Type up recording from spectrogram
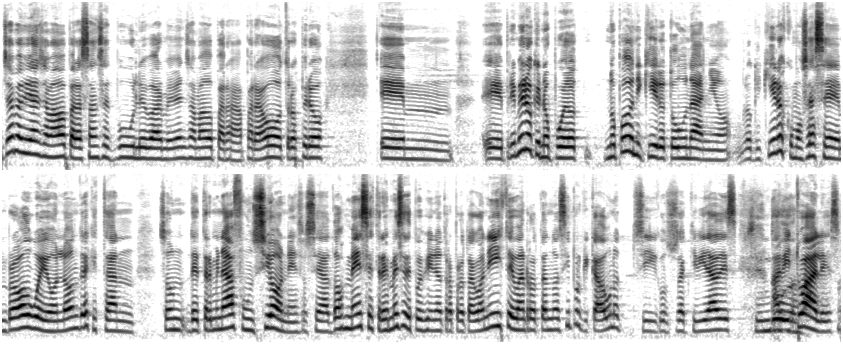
ya me habían llamado para Sunset Boulevard, me habían llamado para, para otros, pero eh, eh, primero que no puedo, no puedo ni quiero todo un año. Lo que quiero es como se hace en Broadway o en Londres, que están, son determinadas funciones, o sea, dos meses, tres meses, después viene otra protagonista y van rotando así porque cada uno sigue con sus actividades habituales.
